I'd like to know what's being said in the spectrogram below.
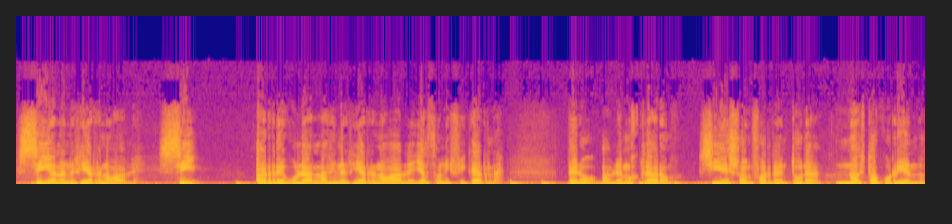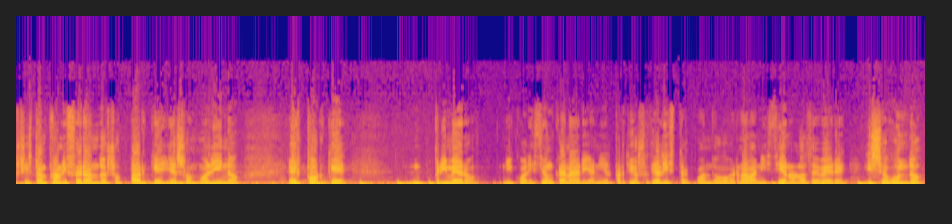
sí a la energía renovable, sí a regular las energías renovables y a zonificarlas. Pero hablemos claro, si eso en Fuerteventura no está ocurriendo, si están proliferando esos parques y esos molinos, es porque, primero, ni Coalición Canaria ni el Partido Socialista, cuando gobernaban, hicieron los deberes. Y segundo,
